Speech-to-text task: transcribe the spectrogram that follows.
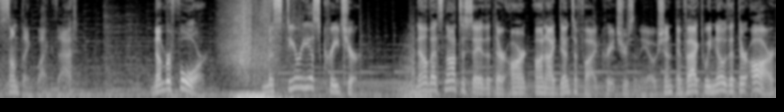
something like that. Number 4. Mysterious Creature now, that's not to say that there aren't unidentified creatures in the ocean. In fact, we know that there are,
